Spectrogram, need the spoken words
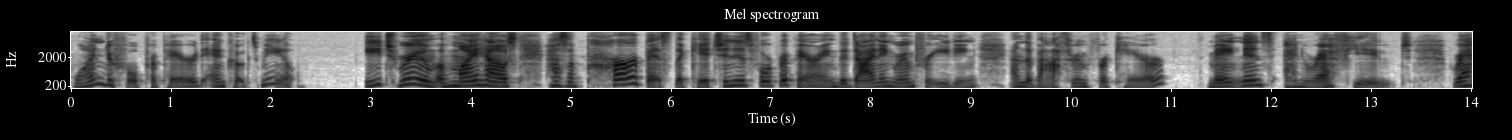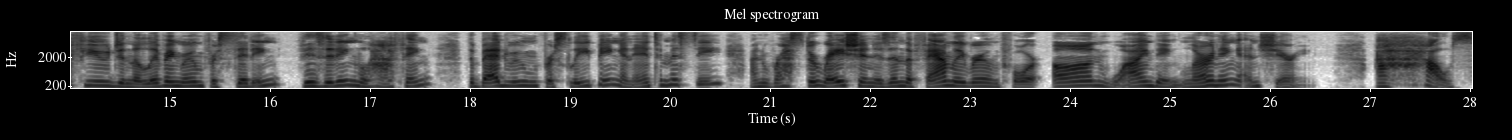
wonderful prepared and cooked meal. Each room of my house has a purpose. The kitchen is for preparing, the dining room for eating, and the bathroom for care, maintenance, and refuge. Refuge in the living room for sitting, visiting, laughing, the bedroom for sleeping and intimacy, and restoration is in the family room for unwinding, learning, and sharing. A house,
